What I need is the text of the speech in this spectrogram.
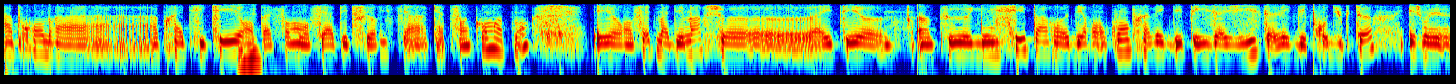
apprendre à, à pratiquer en Mhm. passant mon CAP de fleuriste il y a 4-5 ans maintenant. Et euh, en fait, ma démarche euh, a été euh, un peu initiée par euh, des rencontres avec des paysagistes, avec des producteurs. Et je me,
